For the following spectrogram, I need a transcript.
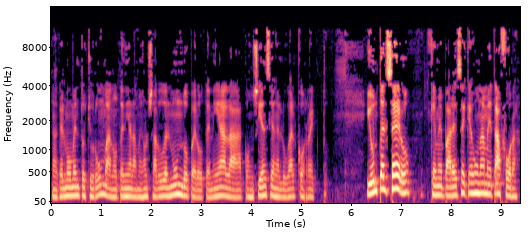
En aquel momento Churumba no tenía la mejor salud del mundo, pero tenía la conciencia en el lugar correcto. Y un tercero, que me parece que es una metáfora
